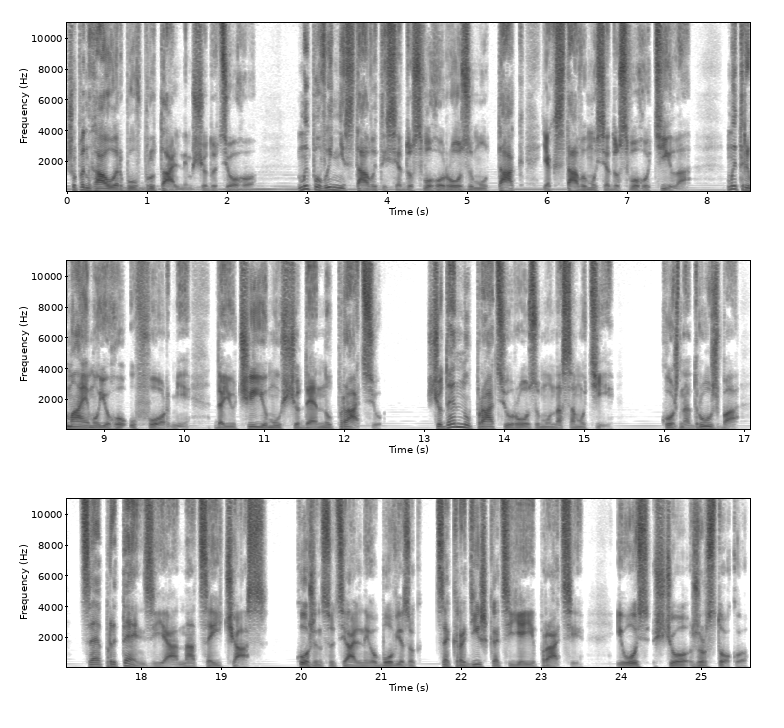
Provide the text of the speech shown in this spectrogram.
Шопенгауер був брутальним щодо цього. Ми повинні ставитися до свого розуму так, як ставимося до свого тіла. Ми тримаємо його у формі, даючи йому щоденну працю, щоденну працю розуму на самоті. Кожна дружба це претензія на цей час. Кожен соціальний обов'язок це крадіжка цієї праці. І ось що жорстоко:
